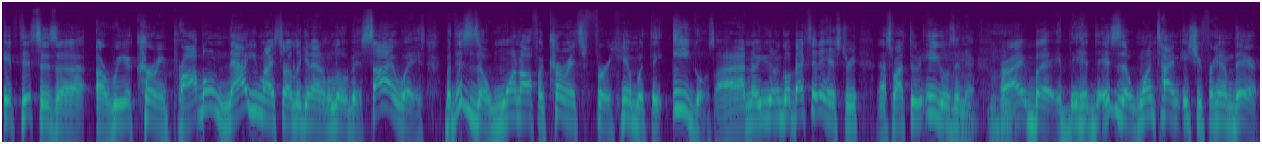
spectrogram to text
if this is a, a reoccurring problem, now you might start looking at him a little bit sideways. But this is a one-off occurrence for him with the Eagles. I know you're going to go back to the history. That's why I threw the Eagles in there. Mm-hmm. All right, but this is a one-time issue for him there.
